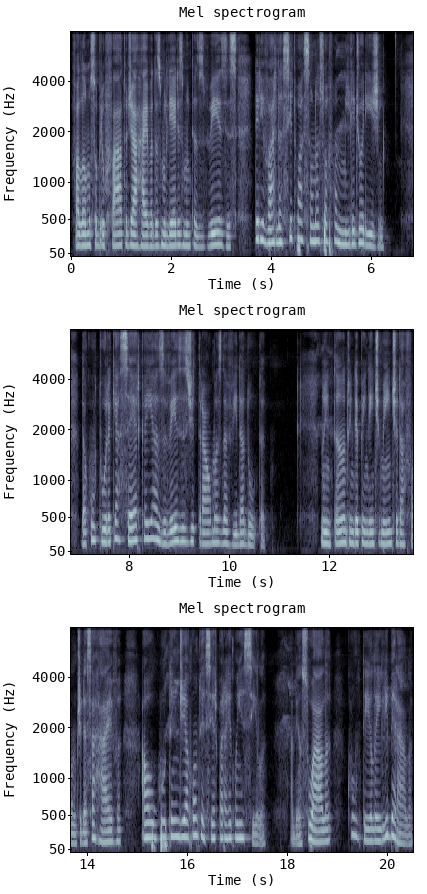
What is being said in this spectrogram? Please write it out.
Falamos sobre o fato de a raiva das mulheres muitas vezes derivar da situação na sua família de origem, da cultura que a cerca e às vezes de traumas da vida adulta. No entanto, independentemente da fonte dessa raiva, algo tem de acontecer para reconhecê-la, abençoá-la, contê-la e liberá-la.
